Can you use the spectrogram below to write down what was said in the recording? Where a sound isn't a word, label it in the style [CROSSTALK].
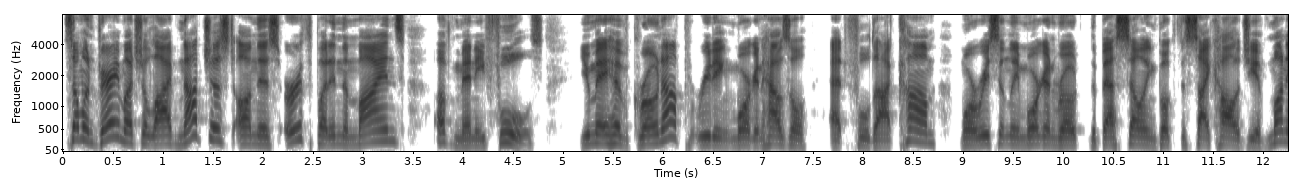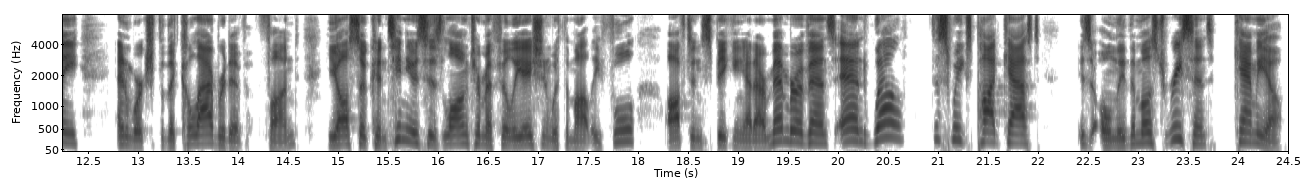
someone very much alive, not just on this earth, but in the minds of many fools. You may have grown up reading Morgan Housel at fool.com. More recently, Morgan wrote the best selling book, The Psychology of Money, and works for the Collaborative Fund. He also continues his long term affiliation with the Motley Fool, often speaking at our member events. And, well, this week's podcast is only the most recent cameo.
